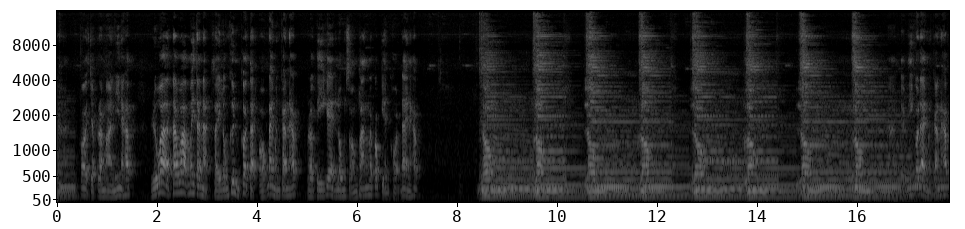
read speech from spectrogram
อ่าก็จะประมาณนี้นะครับ หรือว่าถ้าว่าไม่ถนัดใส่ลงขึ้นก็ตัดออกได้เหมือนกันนะครับ เราตีแค่ลงสองครั้งแล้วก็เปลี่ยนคอร์ดได้นะครับ ลง ลง ลง ลง ลง ลง ลง ลง แบบนี้ก็ได้เหมือนกันนะครับ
